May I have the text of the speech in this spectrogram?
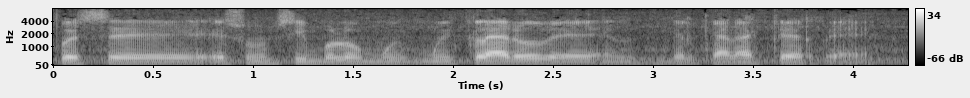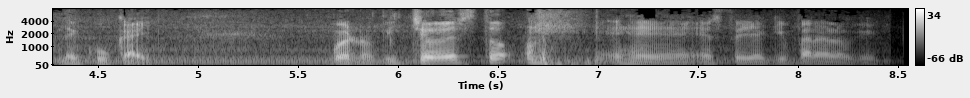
pues eh, es un símbolo muy, muy claro de, del carácter de, de, Kukai. Bueno, dicho esto, eh, estoy aquí para lo que...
